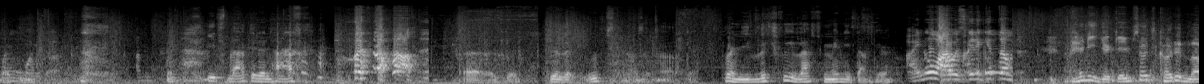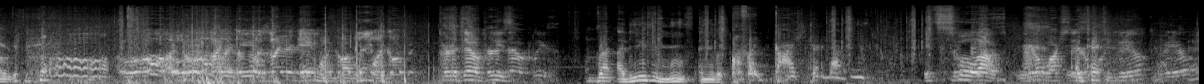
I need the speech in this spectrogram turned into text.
Like, Oh my god. he snapped it in half. uh, that's good. He was like, oops, and I was like, oh, okay. Friend, you literally left minis down here. I know I was gonna get them. Benny, your game sounds coded loud. Oh, I know it's not your game. It's not your game. Oh my god. Oh my god. Turn it down, please. Friend, I didn't even move, and you're like, oh my gosh, turn it down, please. It's so loud. You're gonna watch this YouTube video, and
